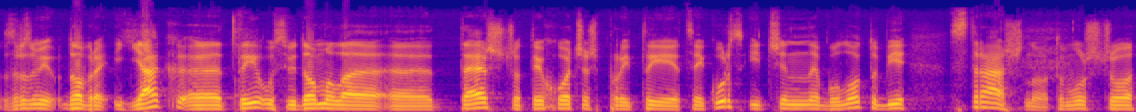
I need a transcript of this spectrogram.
зрозумів. Добре, як е, ти усвідомила е, те, що ти хочеш пройти цей курс, і чи не було тобі страшно? Тому що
